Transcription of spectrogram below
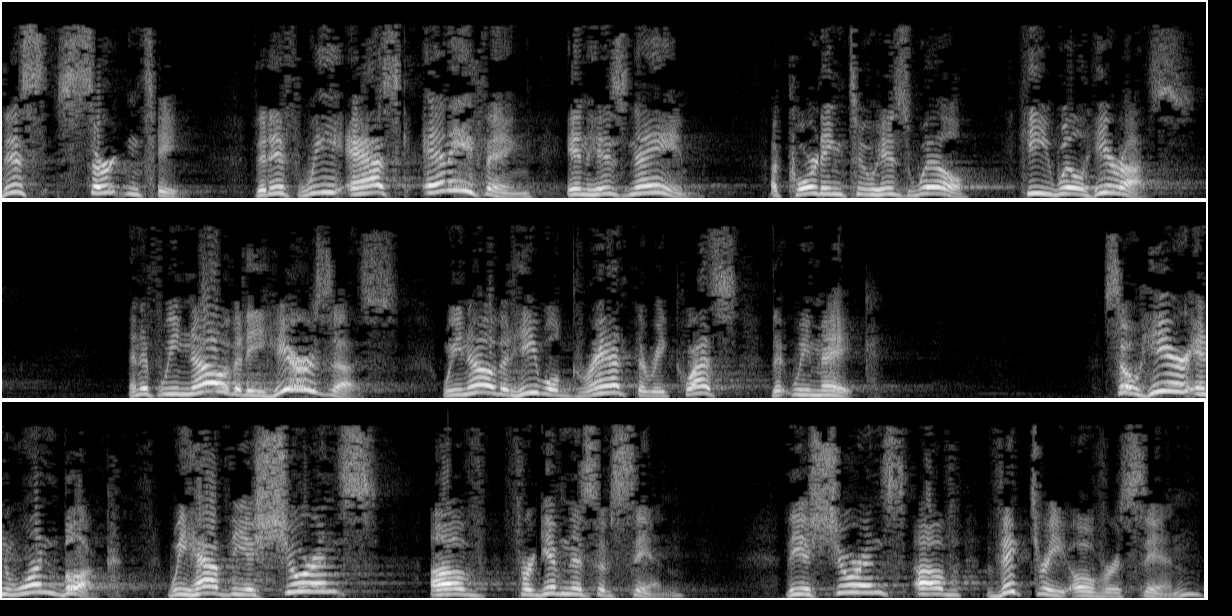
this certainty that if we ask anything in His name, according to His will, he will hear us. And if we know that He hears us, we know that He will grant the requests that we make. So here in one book, we have the assurance of forgiveness of sin, the assurance of victory over sin,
